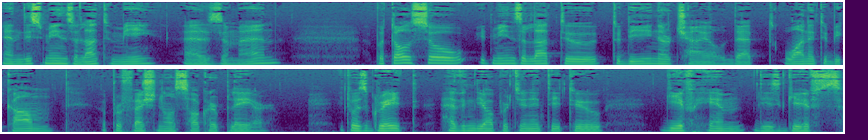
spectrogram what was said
And this means a lot to me as a man but also it means a lot to to the inner child that wanted to become a professional soccer player. It was great having the opportunity to give him these gifts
